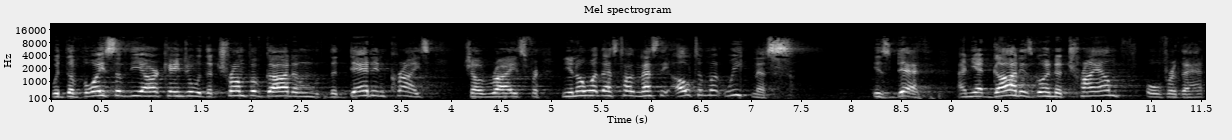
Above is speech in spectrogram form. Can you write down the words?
with the voice of the archangel, with the trump of God, and the dead in Christ shall rise for. You know what that's talking? That's the ultimate weakness, is death. And yet God is going to triumph over that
